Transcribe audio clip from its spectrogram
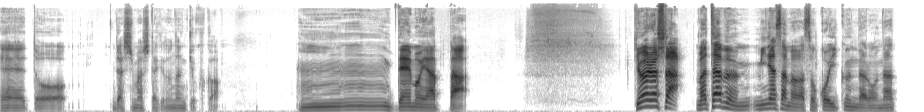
えっ、ー、と出しましたけど何曲か。うーんでもやっぱ決まりました。まあ多分皆様はそこ行くんだろうなっ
